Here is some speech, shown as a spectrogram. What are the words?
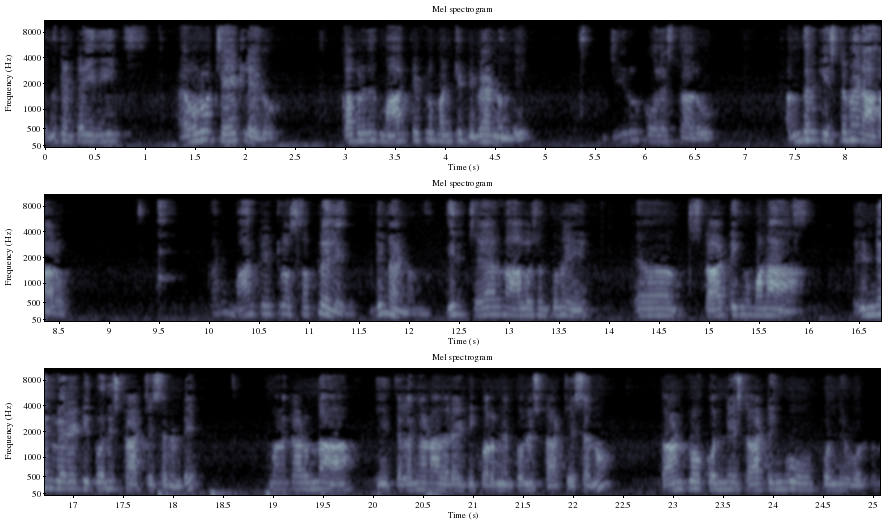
ఎందుకంటే ఇది ఎవరూ చేయట్లేదు. కాబట్టి మార్కెట్లో మంచి డిమాండ్ ఉంది. జీరో కొలెస్ట్రాల్ అందరికి ఇష్టమైన ఆహారం. కానీ మార్కెట్లో సప్లై లేదు. డిమాండ్ ఉంది. దీన్ని చేయాలన్న ఆలోచనతోనే స్టార్టింగ్ మన ఇండియన్ వెరైటీతోనే స్టార్ట్ చేశానండి. మన కాడున్న ఈ తెలంగాణ వెరైటీ కొరమేతోనే స్టార్ట్ చేశాను. దాంట్లో కొన్ని స్టార్టింగ్ కొన్ని ఒడిదుడుకులు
